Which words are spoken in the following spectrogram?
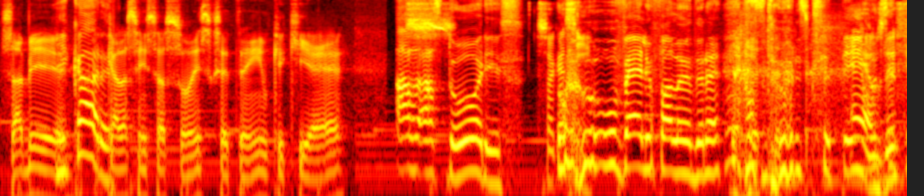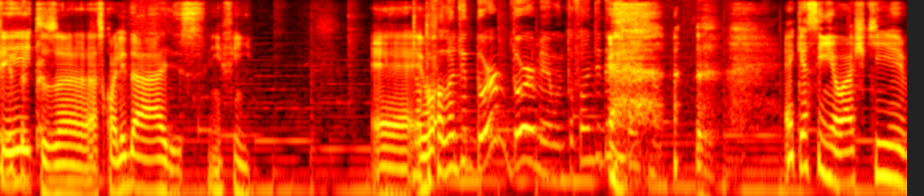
Sabe E, cara- aquelas sensações que você tem, o que que é. As, as dores. Só que assim- O, o velho falando, né? As dores que você tem. É, os defeitos, a- as qualidades, enfim. É. Não, eu- tô falando de dor, dor mesmo. Não tô falando de defeito. É que assim, eu acho que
